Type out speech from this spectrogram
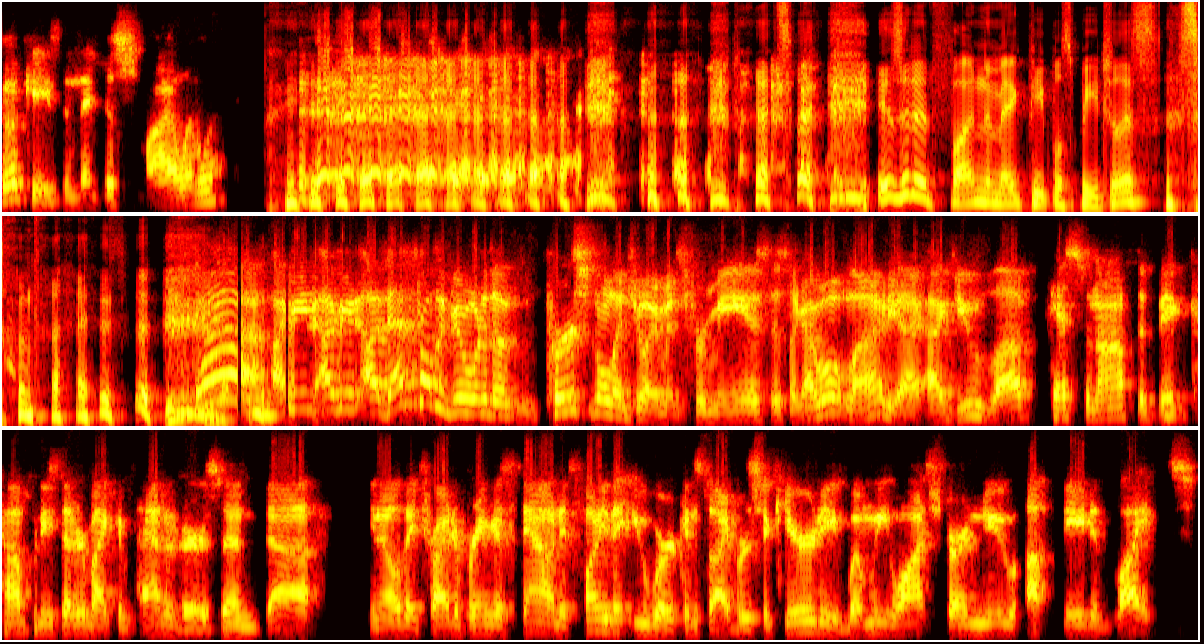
cookies, and then just smile and laugh. isn't it fun to make people speechless sometimes? yeah, I mean, I mean, uh, that's probably been one of the personal enjoyments for me. Is just like I won't lie to you, I, I, do love pissing off the big companies that are my competitors, and uh, You know, they try to bring us down. It's funny that you work in cybersecurity. When we launched our new updated lights,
